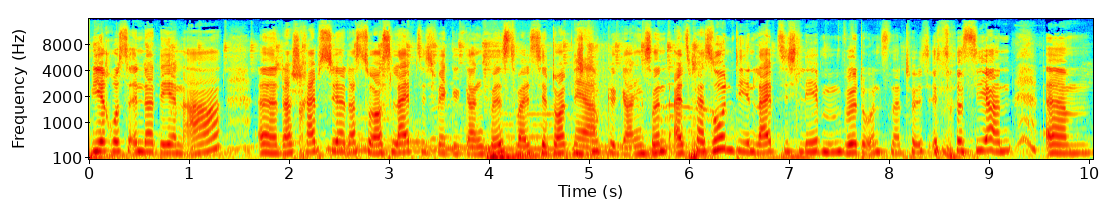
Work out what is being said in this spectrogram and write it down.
Virus in der DNA. Äh, da schreibst du ja, dass du aus Leipzig weggegangen bist, weil es dir dort nicht ja. gut gegangen sind. Als Person, die in Leipzig leben, würde uns natürlich interessieren, ähm,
